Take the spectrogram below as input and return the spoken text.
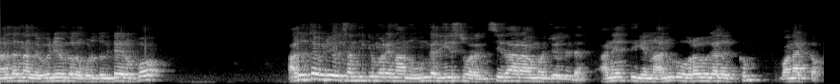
நல்ல நல்ல வீடியோக்களை கொடுத்துக்கிட்டே இருப்போம். அடுத்த வீடியோவில் சந்திக்கும் வரை நான் உங்கள் ஈஸ்வரன் சீதாராம ஜோதிடர். அனைத்து என் அன்பு உறவுகளுக்கும் வணக்கம்.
